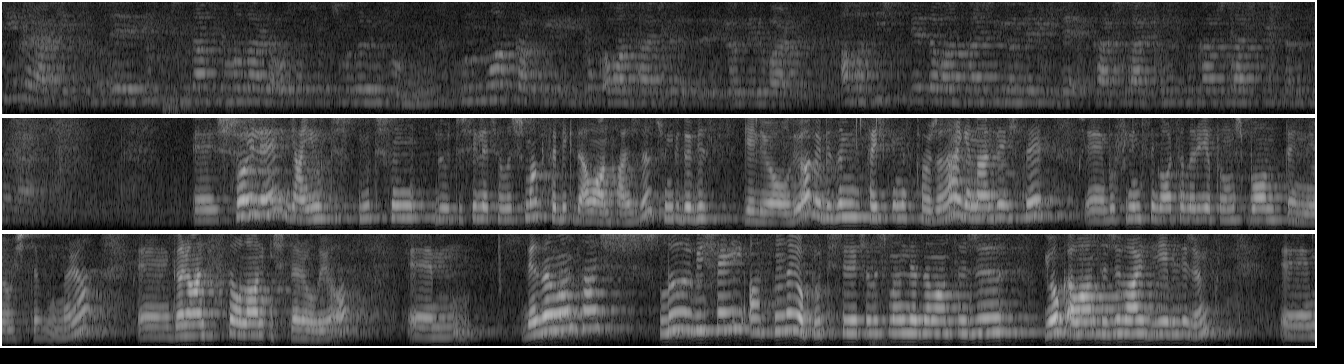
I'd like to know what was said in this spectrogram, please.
Şeyi merak ettim, e, yurt dışından firmalarla ortak çalışmalarınız oluyor. Bunun muhakkak ki çok avantajlı e, yönleri vardır. Ama hiç dezavantajlı yönleriyle karşılaştınız mı? Karşılaştıysanız nelerdir? Ee, şöyle yani yurt, dışı, yurt, dışın, yurt dışı ile çalışmak tabii ki de avantajlı. Çünkü döviz geliyor oluyor ve bizim seçtiğimiz projeler genelde işte e, bu film sigortaları yapılmış bond deniliyor işte bunlara. E, garantisi olan işler oluyor. E, dezavantajlı bir şey aslında yok. Yurt dışı ile çalışmanın dezavantajı yok, avantajı var diyebilirim. E,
